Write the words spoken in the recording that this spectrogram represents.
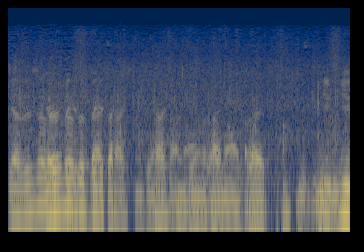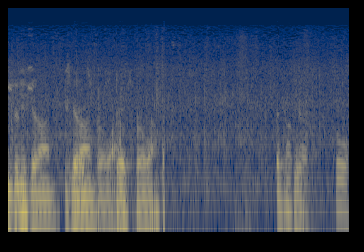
Yeah, these are Yeah, the this is the biggest biggest backpacks in the game. Pack in game without mods, right? You, You, you, you, should get on. You get on for a while. stage for a while. Thank you. Okay, cool.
